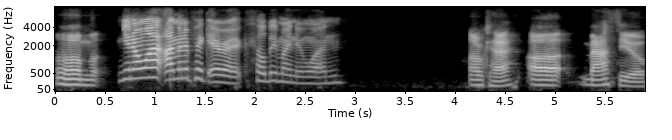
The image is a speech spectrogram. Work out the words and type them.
Um, You know what? I'm gonna pick Eric. He'll be my new one. Okay. Uh, Matthew.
